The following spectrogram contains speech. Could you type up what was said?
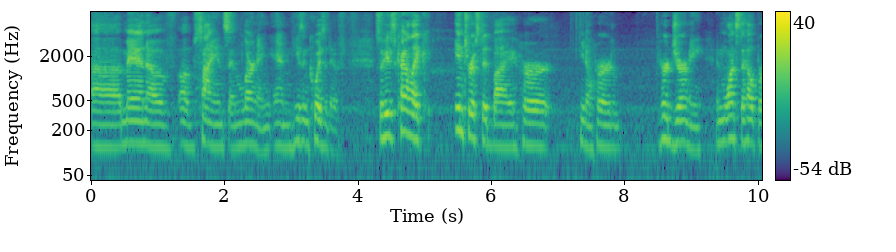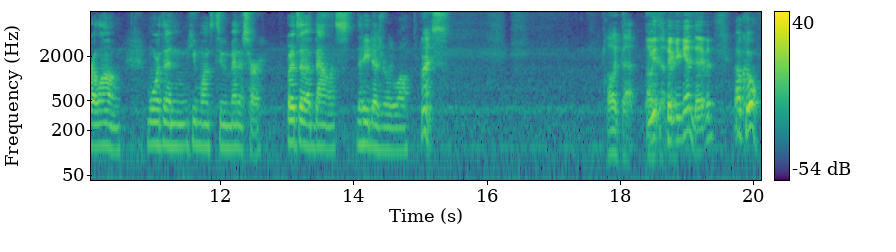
uh, man of of science and learning, and he's inquisitive. So he's kind of like interested by her, you know her her journey and wants to help her along more than he wants to menace her. But it's a balance that he does really well. Nice. I like that. I You like get to that pick pick. again, David. Oh, cool.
